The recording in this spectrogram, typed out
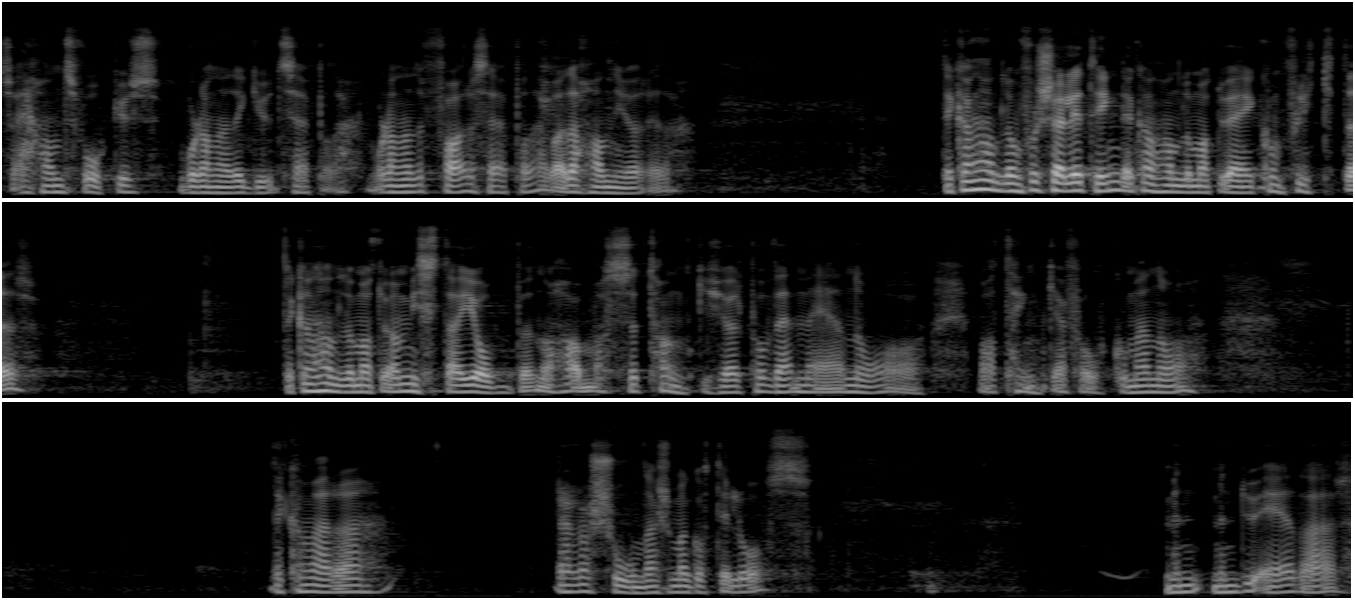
så er hans fokus hvordan er det Gud ser på deg? Hvordan er det far ser på deg? Hva er det han gjør i deg? Det kan handle om forskjellige ting. Det kan handle om at du er i konflikter. Det kan handle om at du har mista jobben og har masse tankekjør på hvem er jeg nå, og hva tenker folk om meg nå. Det kan være relasjoner som har gått i lås. Men, men du er der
